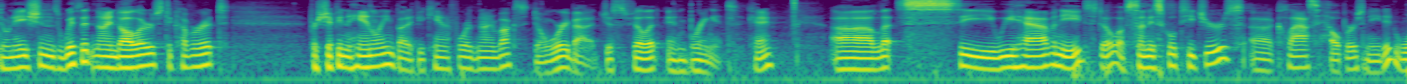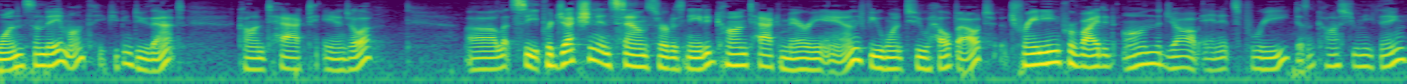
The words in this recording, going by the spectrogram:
Donations with it, $9 to cover it for shipping and handling, but if you can't afford the 9 bucks, don't worry about it. Just fill it and bring it, okay? Uh, let's see. We have a need still of Sunday school teachers, uh, class helpers needed, one Sunday a month. If you can do that, contact Angela. Uh, let's see, projection and sound service needed. Contact Mary Ann if you want to help out. Training provided on the job, and it's free, doesn't cost you anything.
